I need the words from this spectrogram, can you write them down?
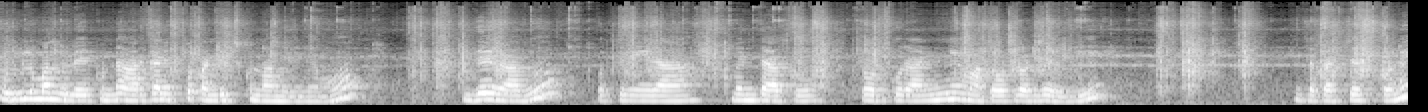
పురుగుల మందు లేకుండా ఆర్గానిక్తో పండించుకున్నాం ఇది మేము. ఇదే కాదు కొత్తిమీర మెంతాకు తోటకూర అన్నీ మా తోటలోటివే ఇవి ఇట్లా కట్ చేసుకొని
